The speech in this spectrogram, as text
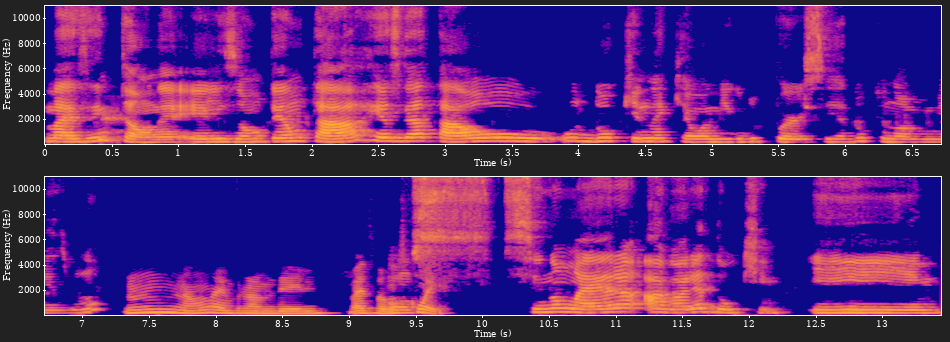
Mas então, né? Eles vão tentar resgatar o, o Duque, né? Que é o amigo do Percy. É Duque o nome mesmo, não? Hum, não lembro o nome dele. Mas vamos Bom, com ele. Se não era, agora é Duque. E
